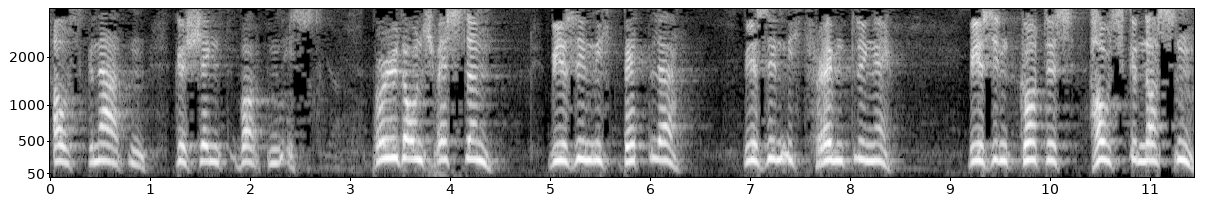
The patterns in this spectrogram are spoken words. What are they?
aus Gnaden geschenkt worden ist. Brüder und Schwestern, wir sind nicht Bettler, wir sind nicht Fremdlinge, wir sind Gottes Hausgenossen,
